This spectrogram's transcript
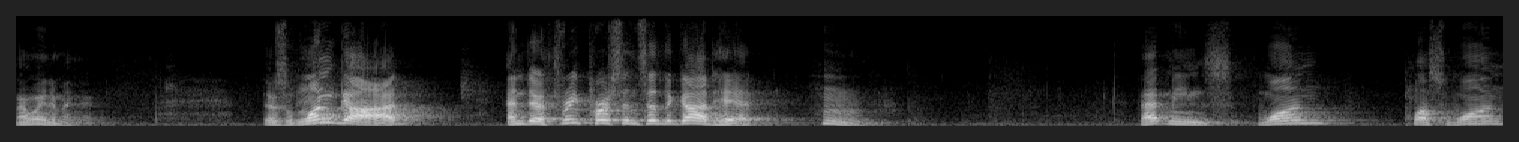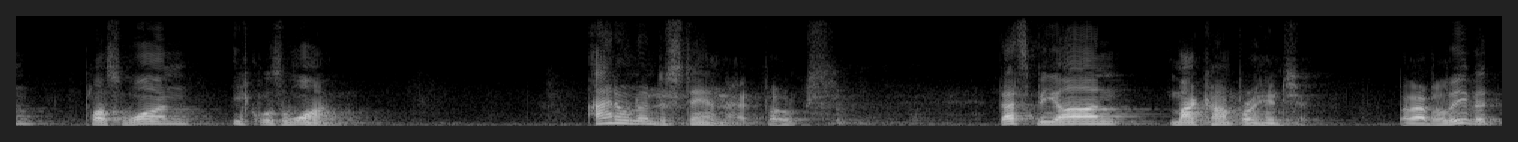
Now, wait a minute. There's one God, and there are three persons in the Godhead. Hmm. That means one plus one plus one equals one. I don't understand that, folks. That's beyond my comprehension, but I believe it.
